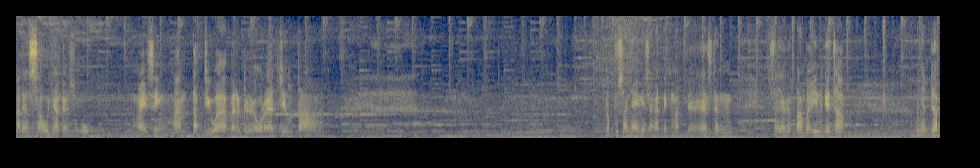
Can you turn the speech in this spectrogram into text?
ada sawinya guys. Wow. Amazing. Mantap jiwa bergelora cinta. Rebusannya ini sangat nikmat guys. Dan saya tambahin kecap. Penyedap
